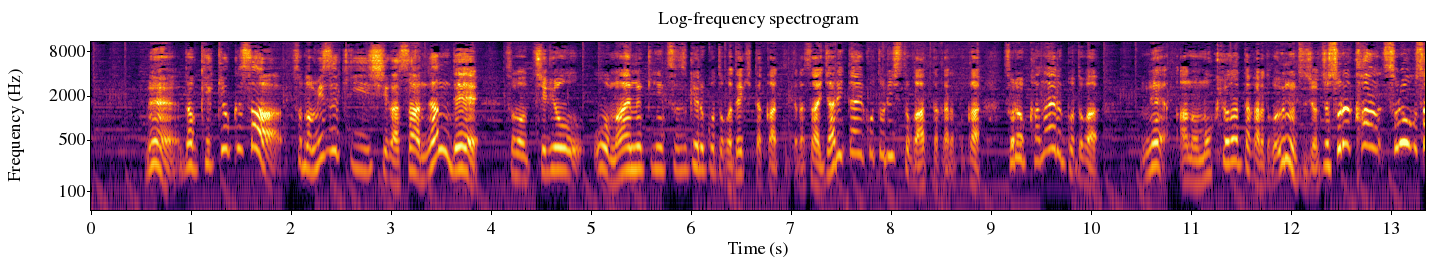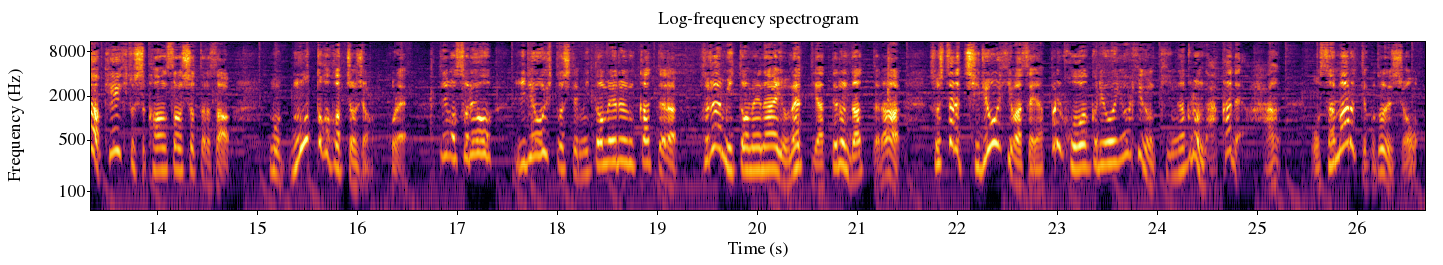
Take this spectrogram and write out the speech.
ねえ、だから結局さ、その水木氏がさ、なんで、その治療を前向きに続けることができたかって言ったらさ、やりたいことリストがあったからとか、それを叶えることが、ね、あの、目標だったからとか、うんぬんつじゃん。じゃ、それかん、それをさ、経費として換算しちゃったらさ、もう、もっとかかっちゃうじゃん、これ。でもそれを医療費として認めるんかって言ったら、それは認めないよねってやってるんだったら、そしたら治療費はさ、やっぱり高額療養費の金額の中で、は、収まるってことでしょ？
